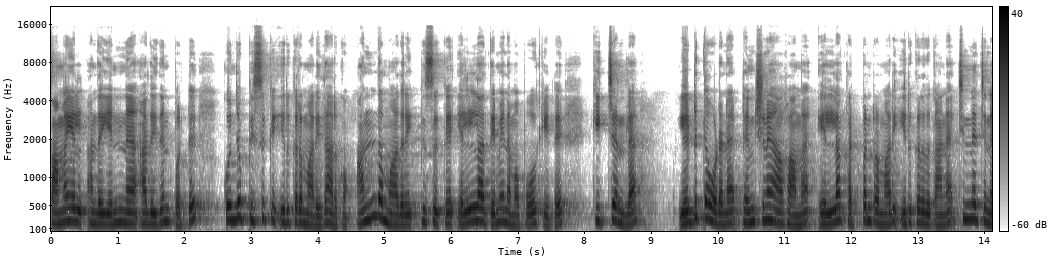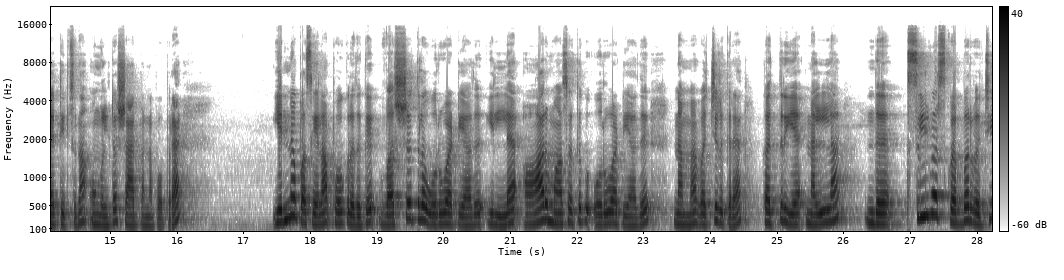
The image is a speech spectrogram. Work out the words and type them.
சமையல் அந்த எண்ணெய் அது இதுன்னு பட்டு கொஞ்சம் பிசுக்கு இருக்கிற மாதிரி தான் இருக்கும். அந்த மாதிரி பிசுக்கு எல்லாத்தையுமே நம்ம போக்கிட்டு கிச்சனில் எடுத்த உடனே டென்ஷனே ஆகாமல் எல்லாம் கட் பண்ணுற மாதிரி இருக்கிறதுக்கான சின்ன சின்ன டிப்ஸ் தான் உங்கள்கிட்ட ஷேர் பண்ண போகிறேன் எண்ணெய் பசையெல்லாம் போக்குறதுக்கு வருஷத்தில் ஒரு வாட்டியாவது இல்லை ஆறு மாதத்துக்கு ஒரு வாட்டியாவது நம்ம வச்சுருக்கிற கத்திரியை நல்லா இந்த சில்வர் ஸ்க்ரப்பர் வச்சு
